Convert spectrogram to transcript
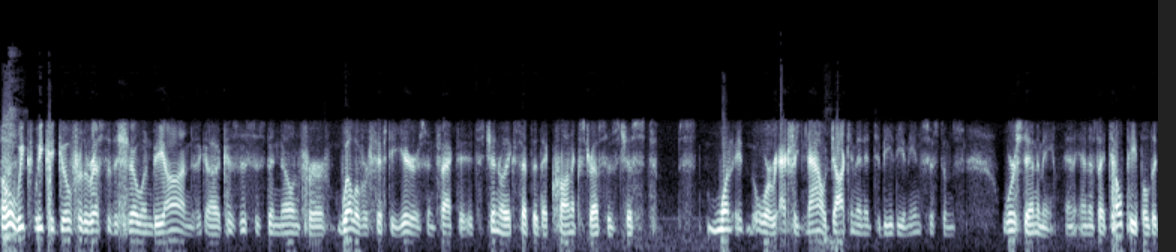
oh, we we could go for the rest of the show and beyond because uh, this has been known for well over 50 years. In fact, it's generally accepted that chronic stress is just one, or actually now documented to be the immune system's worst enemy. And, and as I tell people, the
